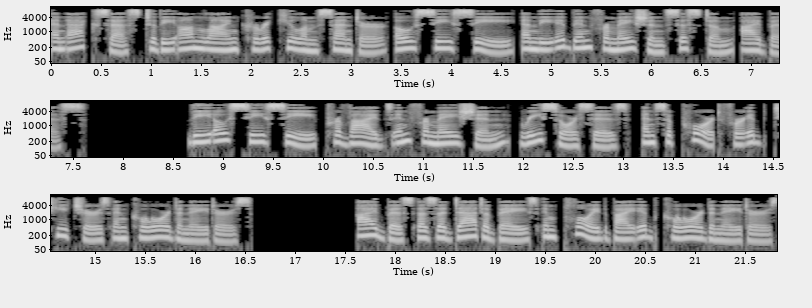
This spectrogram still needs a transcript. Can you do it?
and access to the Online Curriculum Center and the IB Information System the OCC provides information, resources, and support for IB teachers and coordinators. IBIS is a database employed by IB coordinators.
